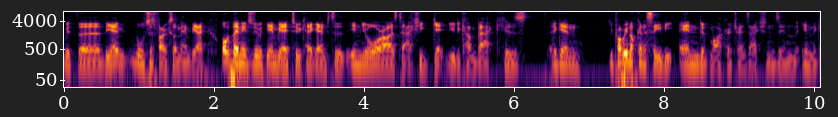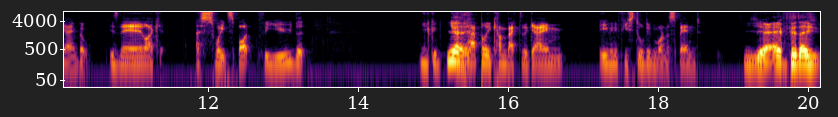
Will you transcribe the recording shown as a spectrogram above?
with the the we'll just focus on the NBA. What would they need to do with the NBA 2K games to, in your eyes, to actually get you to come back? Because again, you're probably not going to see the end of microtransactions in in the game. But is there like a sweet spot for you that you could yeah. happily come back to the game, even if you still didn't want to spend? Yeah, if they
